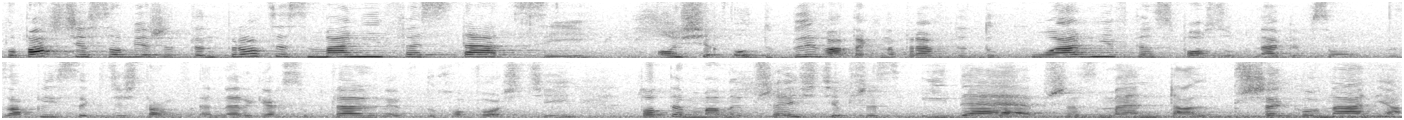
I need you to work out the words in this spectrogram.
popatrzcie sobie, że ten proces manifestacji, on się odbywa tak naprawdę dokładnie w ten sposób. Najpierw są zapisy gdzieś tam w energiach subtelnych, w duchowości, potem mamy przejście przez ideę, przez mental, przekonania.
